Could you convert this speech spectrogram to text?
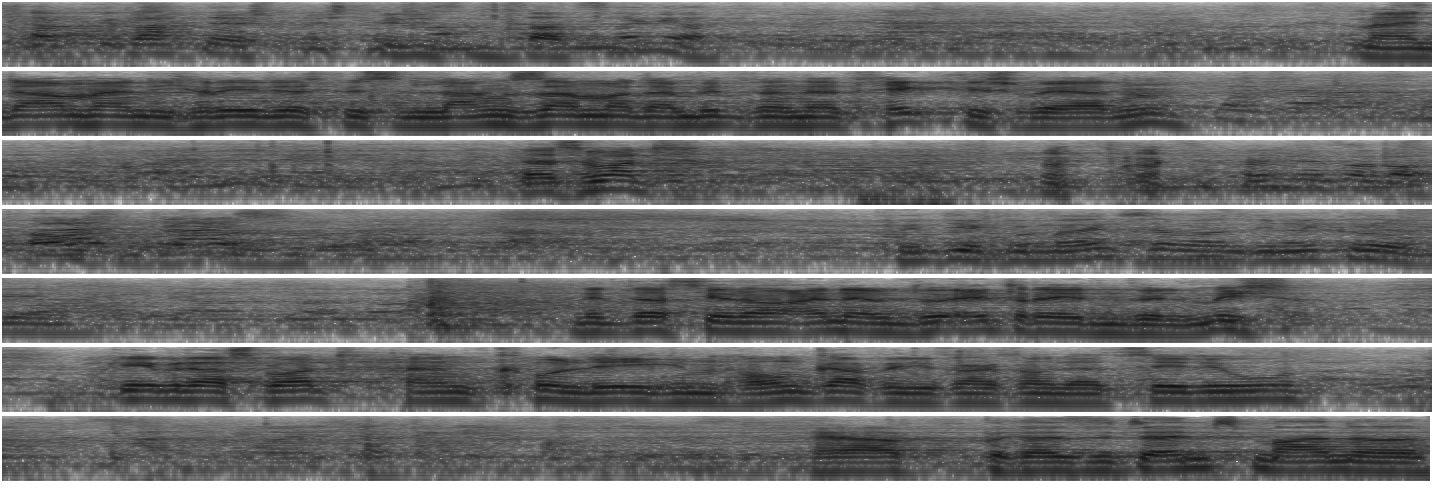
Ich habe gedacht, er spricht wenigstens Satz länger. Meine Damen und Herren, ich rede jetzt ein bisschen langsamer, damit wir nicht hektisch werden. Das Wort. Sie können jetzt auch noch draußen. Könnt ihr gemeinsam an die Mikro gehen? Nicht, dass hier noch einer im Duett reden will. Ich gebe das Wort Herrn Kollegen Honka für die Fraktion der CDU. Herr Präsident, meine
